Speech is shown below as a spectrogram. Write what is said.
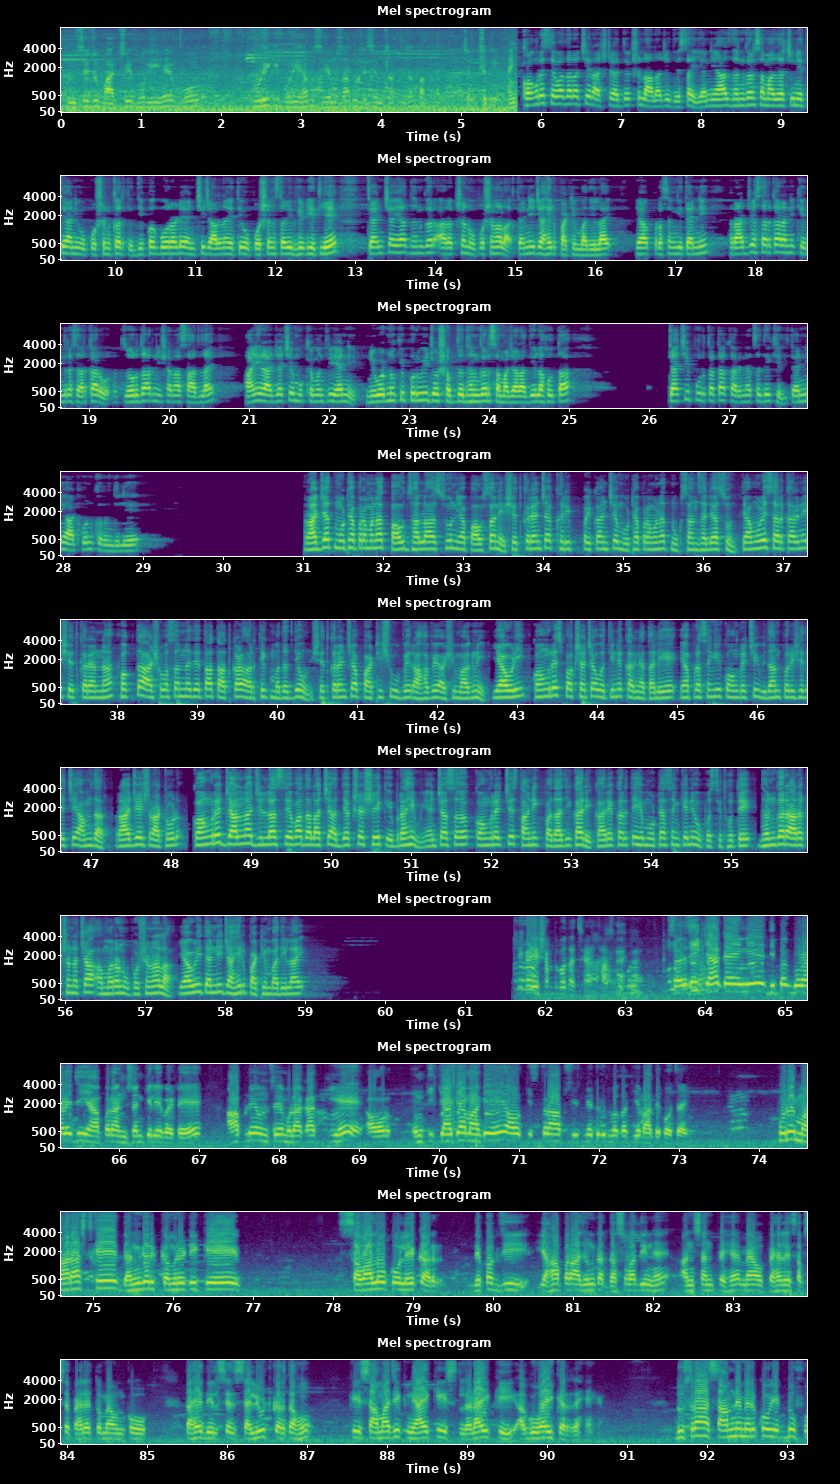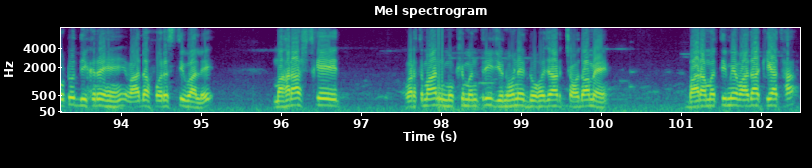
उनसे जो बातचीत होगी है वो पूरी की पूरी हम सीएम साहब और डीसीएम साहब के साथ बात करेंगे चलो शुक्रिया. थैंक काँग्रेस सेवा दलाचे राष्ट्रीय अध्यक्ष लालाजी देसाई यांनी आज धनगर समाजाचे नेते आणि उपोषणकर्ते दीपक बोराडे यांची जालना येथे उपोषणस्थळी भेट घेतली आहे. त्यांच्या या धनगर आरक्षण उपोषणाला त्यांनी जाहीर पाठिंबा दिलाय. या प्रसंगी त्यांनी राज्य सरकार आणि केंद्र सरकारवर जोरदार निशाणा साधलाय आणि राज्याचे मुख्यमंत्री यांनी निवडणुकीपूर्वी जो शब्द धनगर समाजाला दिला होता त्याची पूर्तता करण्याचं देखील त्यांनी आठवण करून दिली आहे. राज्यात मोठ्या प्रमाणात पाऊस झाला असून या पावसाने शेतकऱ्यांच्या खरीप पिकांचे मोठ्या प्रमाणात नुकसान झाले असून त्यामुळे सरकारने शेतकऱ्यांना फक्त आश्वासन न देता तात्काळ आर्थिक मदत देऊन शेतकऱ्यांच्या पाठीशी उभे राहावे अशी मागणी यावेळी काँग्रेस पक्षाच्या वतीने करण्यात आली आहे. या प्रसंगी काँग्रेसचे विधान परिषदेचे आमदार राजेश राठोड काँग्रेस जालना जिल्हा सेवा दलाचे अध्यक्ष शेख इब्राहिम यांच्यासह काँग्रेसचे स्थानिक पदाधिकारी कार्यकर्ते हे मोठ्या संख्येने उपस्थित होते. धनगर आरक्षणाच्या अमरण उपोषणाला यावेळी त्यांनी जाहीर पाठिंबा दिलाय. ये शब्द बहुत अच्छा है सर जी क्या कहेंगे? दीपक बोराड़े जी यहाँ पर अनशन के लिए बैठे हैं। आपने उनसे मुलाकात की है और उनकी क्या क्या मांगे हैं और किस तरह आप शीर्ष नेतृत्व तक ये बातें पहुंचाएँगे? पूरे महाराष्ट्र के धनगर कम्युनिटी के सवालों को लेकर दीपक जी यहाँ पर आज उनका दसवां दिन है अनशन पे है। मैं वो पहले सबसे पहले तो मैं उनको तहे दिल से सैल्यूट करता हूँ कि सामाजिक न्याय की इस लड़ाई की अगुवाई कर रहे हैं। दूसरा, सामने मेरे को एक दो फ़ोटो दिख रहे हैं, वादा फरस्ती वाले। महाराष्ट्र के वर्तमान मुख्यमंत्री जिन्होंने 2014 में बारामती में वादा किया था,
